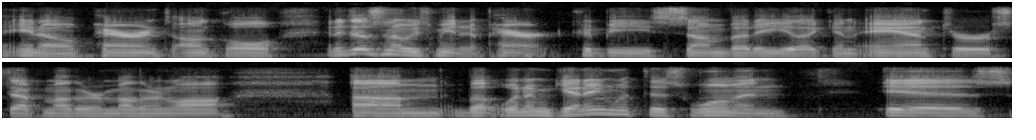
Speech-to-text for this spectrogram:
you know, parent, uncle, and it doesn't always mean a parent. It could be somebody like an aunt or stepmother or mother-in-law. Um, but what I'm getting with this woman is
